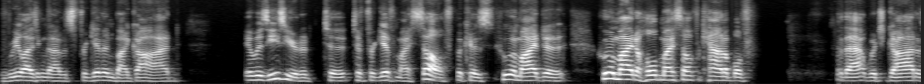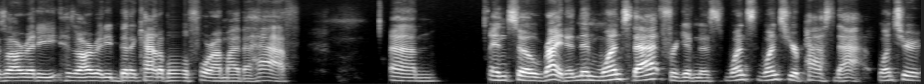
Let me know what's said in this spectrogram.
realizing that I was forgiven by God, it was easier to, to, to forgive myself because who am I to who am I to hold myself accountable for that which God has already has already been accountable for on my behalf. Um, and so right and then once that forgiveness once once you're past that once you're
